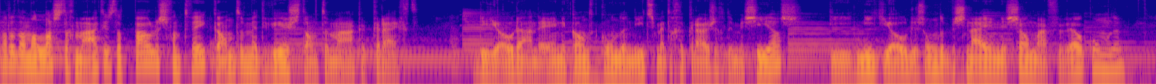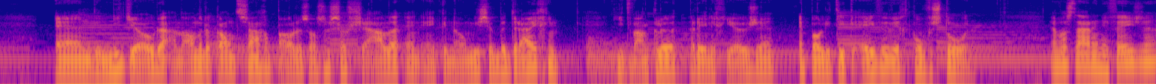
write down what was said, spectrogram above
Wat het allemaal lastig maakt is dat Paulus van twee kanten met weerstand te maken krijgt. De Joden aan de ene kant konden niets met de gekruisigde Messias, die niet-Joden zonder besnijdenis zomaar verwelkomden. En de niet-Joden aan de andere kant zagen Paulus als een sociale en economische bedreiging, die het wankele religieuze en politieke evenwicht kon verstoren. Er was daar in Efeze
